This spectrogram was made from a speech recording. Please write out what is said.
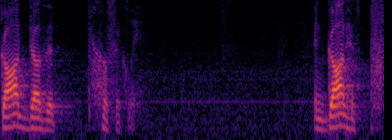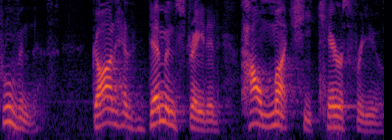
God does it perfectly. And God has proven this. God has demonstrated how much He cares for you.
